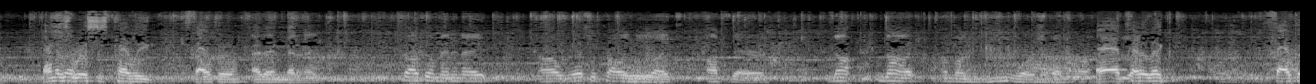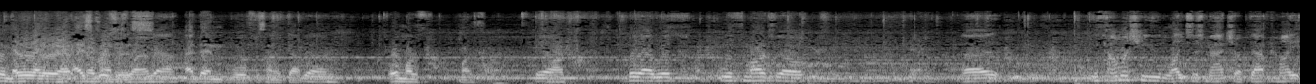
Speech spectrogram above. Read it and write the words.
Knight, almost worst is probably Falco, and then Meta Knight. Falco Meta Knight, uh, Wolf would probably be like up there. Not not among the worst, but Uh, probably like Falco, Meta Knight, yeah, and Ice covers his Climbers, and then Wolf or something like that. yeah. Or Marth. Marth. Yeah, but yeah, with with Mark though, uh, with how much he likes this matchup, that might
